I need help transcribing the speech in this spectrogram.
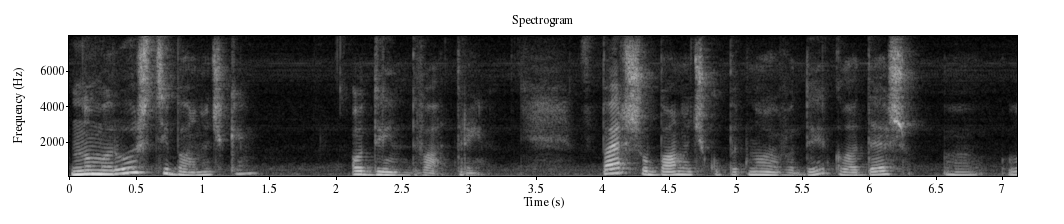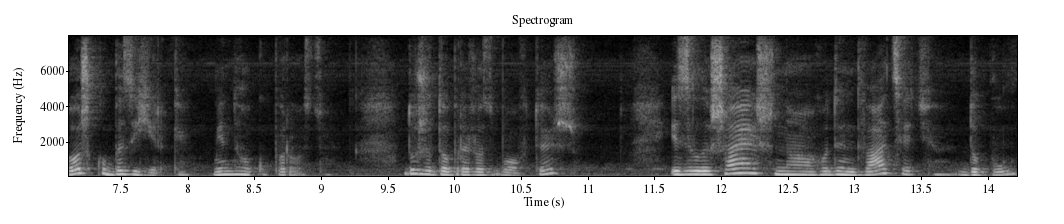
Нумеруєш ці баночки 1, 2, 3. В першу баночку питної води кладеш е, ложку без гірки мідного купоросу. Дуже добре розбовтуєш і залишаєш на годин 20 добу.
